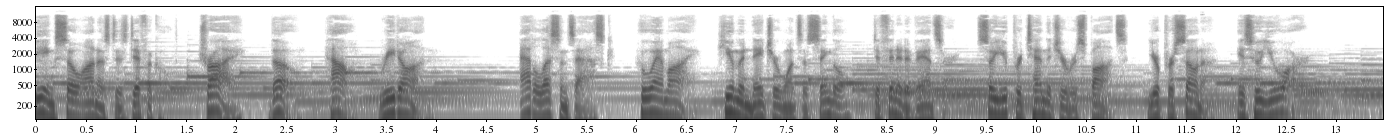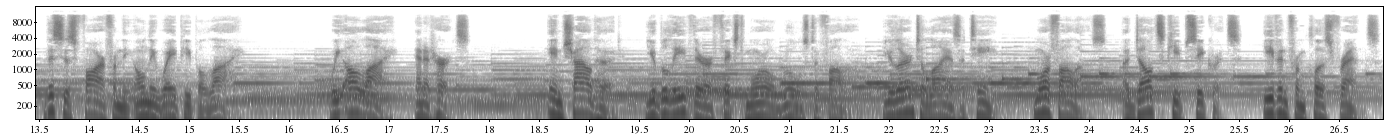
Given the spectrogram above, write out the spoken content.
Being so honest is difficult. Try, though. How? Read on. Adolescents ask, Who am I? Human nature wants a single, definitive answer. So you pretend that your response, your persona, is who you are. This is far from the only way people lie. We all lie, and it hurts. In childhood, you believe there are fixed moral rules to follow. You learn to lie as a teen. More follows. Adults keep secrets, even from close friends.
